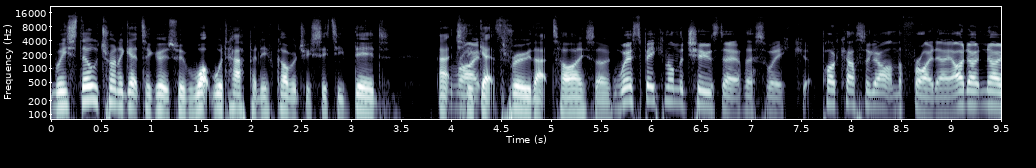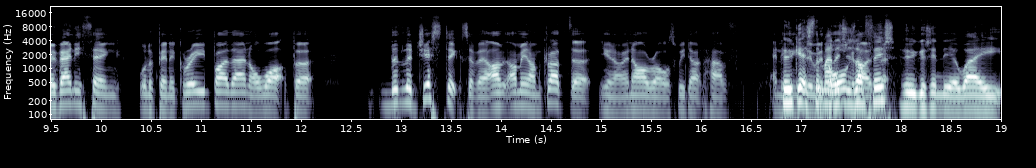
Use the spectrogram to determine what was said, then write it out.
we're still trying to get to grips with what would happen if Coventry City did actually Right. get through that tie. So We're speaking on the Tuesday of this week. Podcasts will go out on the Friday. I don't know if anything will have been agreed by then or what, but the logistics of it. I, I mean, I'm glad that you know in our roles we don't have anything who gets the manager's organising it. office? Who goes in the away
